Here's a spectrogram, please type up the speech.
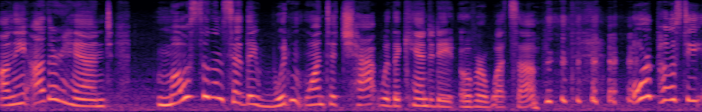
on the other hand, most of them said they wouldn't want to chat with a candidate over WhatsApp or post a,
